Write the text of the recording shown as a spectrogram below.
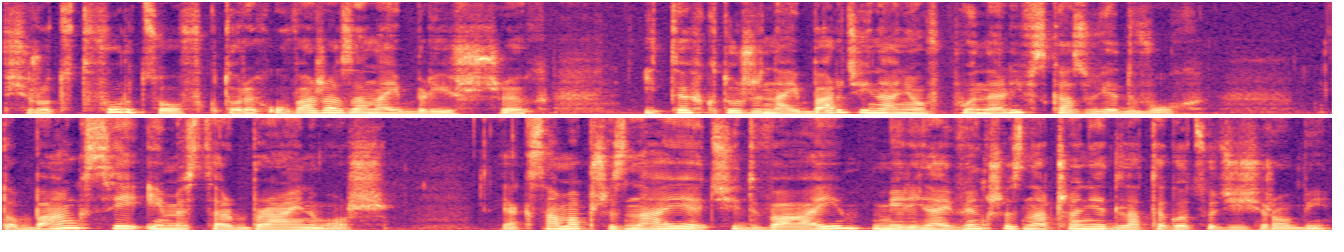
Wśród twórców, których uważa za najbliższych i tych, którzy najbardziej na nią wpłynęli, wskazuje dwóch. To Banksy i Mr. Brainwash. Jak sama przyznaje, ci dwaj mieli największe znaczenie dla tego, co dziś robi.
